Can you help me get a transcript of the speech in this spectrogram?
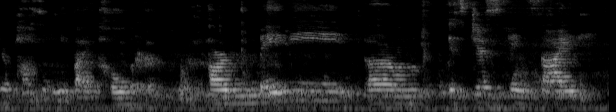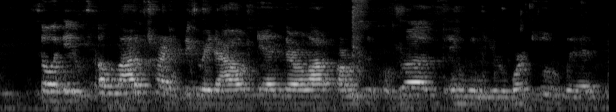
you're possibly bipolar, or maybe um, it's just anxiety. So it's a lot of trying to figure it out, and there are a lot of pharmaceutical drugs, and when you're working with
